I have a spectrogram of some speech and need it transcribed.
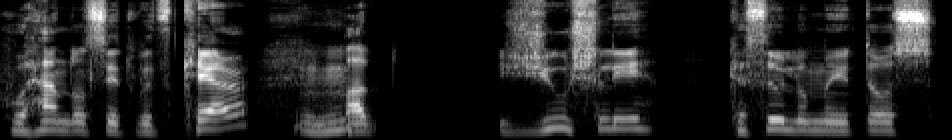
who handles it with care, mm-hmm. but usually Cthulhu Mythos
